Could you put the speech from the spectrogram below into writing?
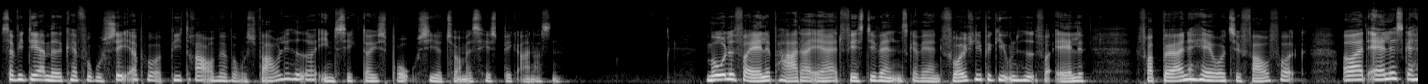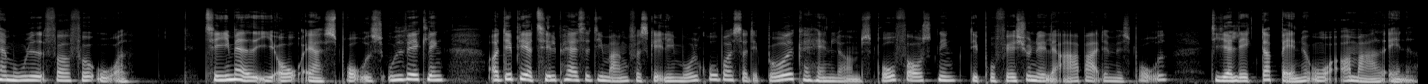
så vi dermed kan fokusere på at bidrage med vores faglighed og indsigter i sprog, siger Thomas Hesbæk Andersen. Målet for alle parter er, at festivalen skal være en folkelig begivenhed for alle, fra børnehaver til fagfolk, og at alle skal have mulighed for at få ordet. Temaet i år er sprogets udvikling, og det bliver tilpasset de mange forskellige målgrupper, så det både kan handle om sprogforskning, det professionelle arbejde med sproget, dialekter, bandeord og meget andet.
